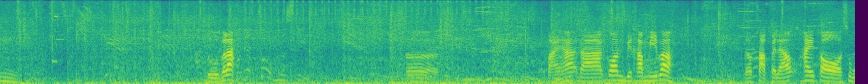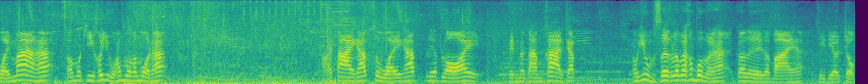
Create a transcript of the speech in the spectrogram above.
อืมดูดปะล่ะ เออ ไปฮะดาก้อนบีคัมมีป่ะแล้วสับไปแล้วให้ต่อสวยมากฮะเขาเมื่อกี้เขาอยู่ข้างบนกันหมดฮะขอให้ตายครับสวยครับเรียบร้อยเป็นมาตามคาดครับเมื่อกี้ผมเซิร์ฟแล้วไว้ข้างบนหมดฮะก็เลยสบายฮะทีเดียวจบ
